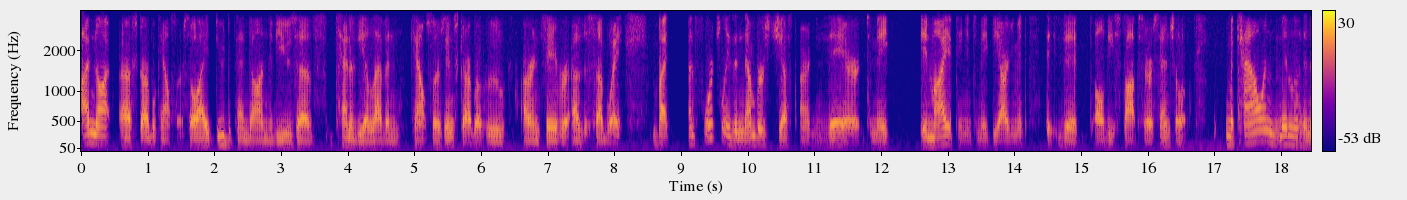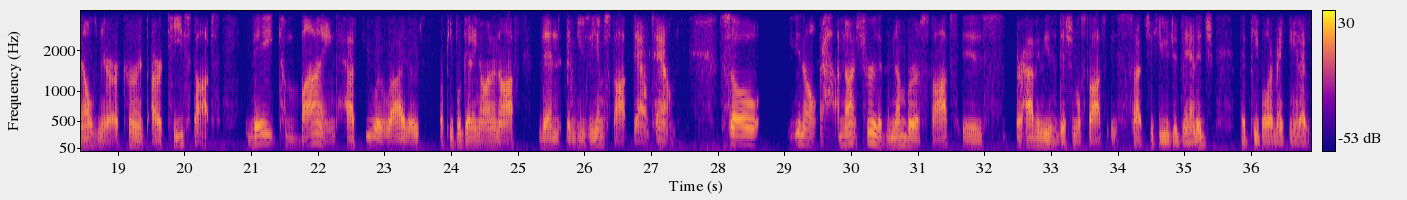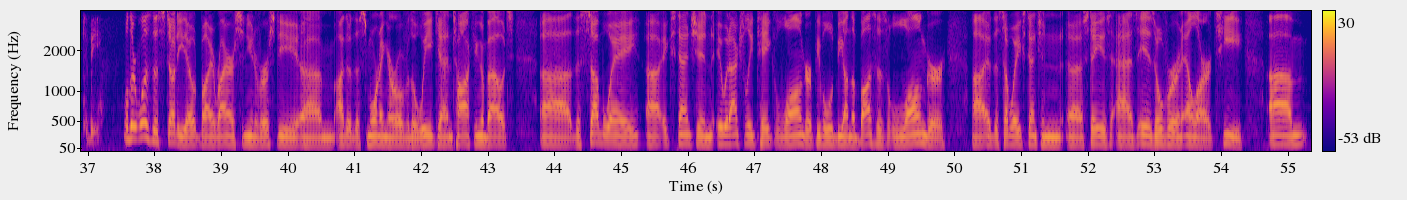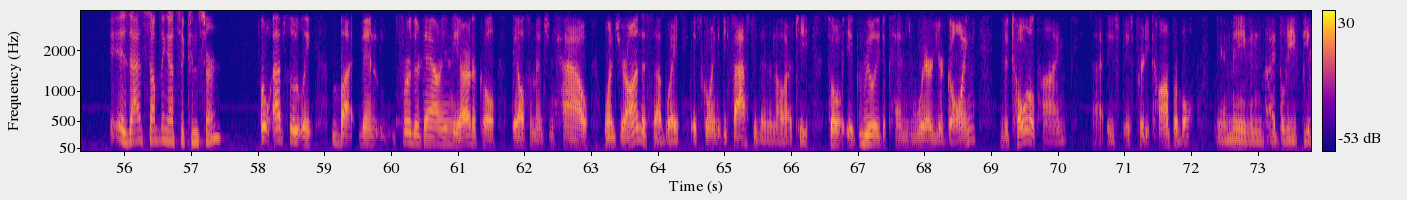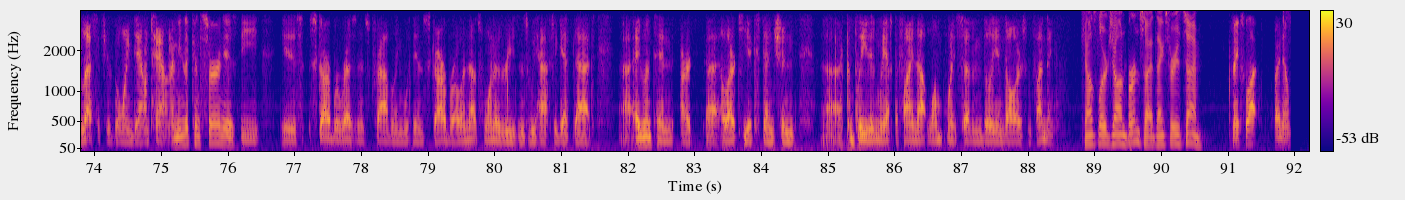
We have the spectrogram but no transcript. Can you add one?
I'm not a Scarborough councillor, so I do depend on the views of 10 of the 11 councillors in Scarborough who are in favor of the subway. But unfortunately, the numbers just aren't there to make in my opinion, to make the argument that, that all these stops are essential. McCowan, Midland, and Ellesmere are current RT stops. They combined have fewer riders or people getting on and off than the museum stop downtown. So, you know, I'm not sure that the number of stops is, or having these additional stops is such a huge advantage that people are making it out to be. Well, there was this study out by Ryerson University um, either this morning or over the weekend talking about uh, the subway uh, extension. It would actually take longer. People would be on the buses longer uh, if the subway extension uh, stays as is over an LRT. Um, is that something that's a concern? Oh, absolutely. But then further down in the article, they also mention how once you're on the subway, it's going to be faster than an LRT. So it really depends where you're going. The total time uh, is is pretty comparable, and may even, I believe, be less if you're going downtown. I mean, the concern is the is Scarborough residents traveling within Scarborough, and that's one of the reasons we have to get that uh, Eglinton uh, LRT extension uh, completed, and we have to find that 1.7 billion dollars in funding. Councillor Jon Burnside, thanks for your time. Thanks a lot.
